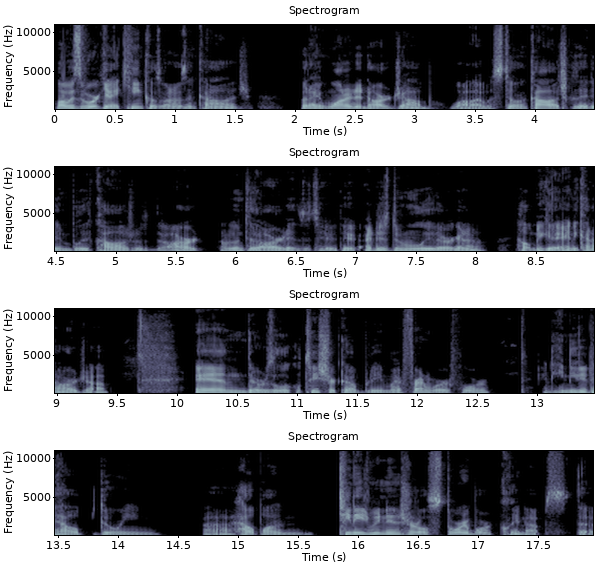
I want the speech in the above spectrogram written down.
Well, I was working at Kinko's when I was in college, but I wanted an art job while I was still in college because I didn't believe college was art. I went to the art institute. I just didn't believe they were going to help me get any kind of art job. And there was a local t-shirt company my friend worked for, and he needed help doing uh, help on Teenage Mutant Ninja Turtles storyboard cleanups. The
